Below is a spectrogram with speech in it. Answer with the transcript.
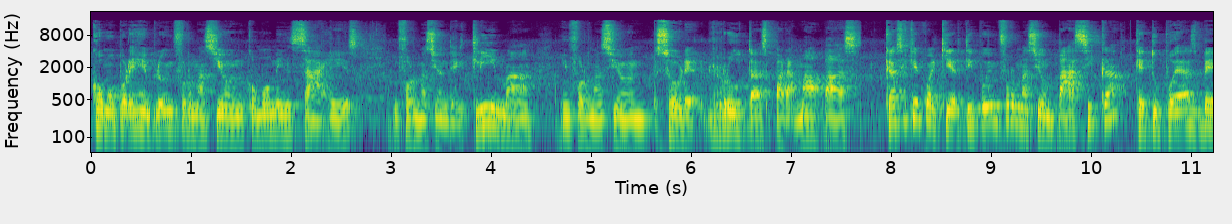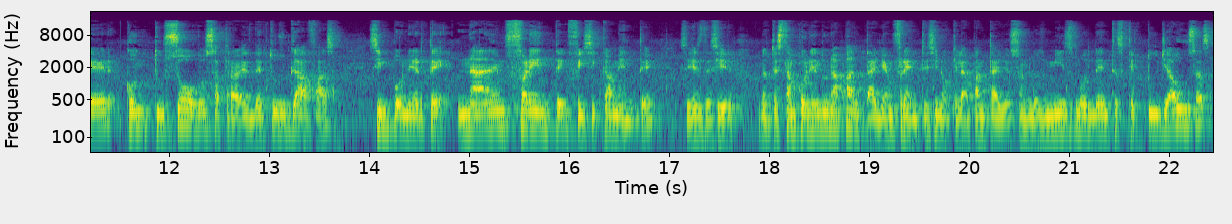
Como por ejemplo información como mensajes, información del clima, información sobre rutas para mapas, casi que cualquier tipo de información básica que tú puedas ver con tus ojos a través de tus gafas sin ponerte nada enfrente físicamente, ¿sí? es decir, no te están poniendo una pantalla enfrente, sino que la pantalla son los mismos lentes que tú ya usas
